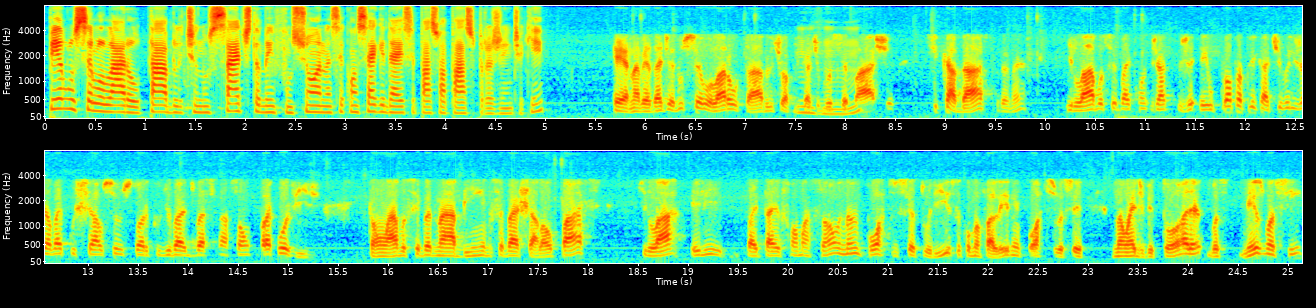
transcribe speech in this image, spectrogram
pelo celular ou tablet, no site também funciona. Você consegue dar esse passo a passo para a gente aqui? É, na verdade é no celular ou tablet, o aplicativo uhum. você baixa, se cadastra, né? E lá você vai já, já, o próprio aplicativo ele já vai puxar o seu histórico de, de vacinação para Covid. Então lá você vai na abinha, você vai achar lá o passe que lá ele vai estar a informação, não importa se você é turista, como eu falei, não importa se você não é de Vitória, você, mesmo assim,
